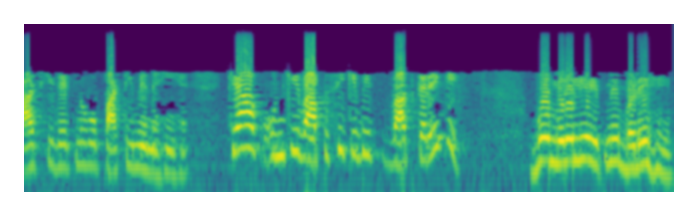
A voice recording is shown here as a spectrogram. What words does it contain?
आज की डेट में वो पार्टी में नहीं है। क्या आप उनकी वापसी की भी बात करेंगी? वो मेरे लिए इतने बड़े हैं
